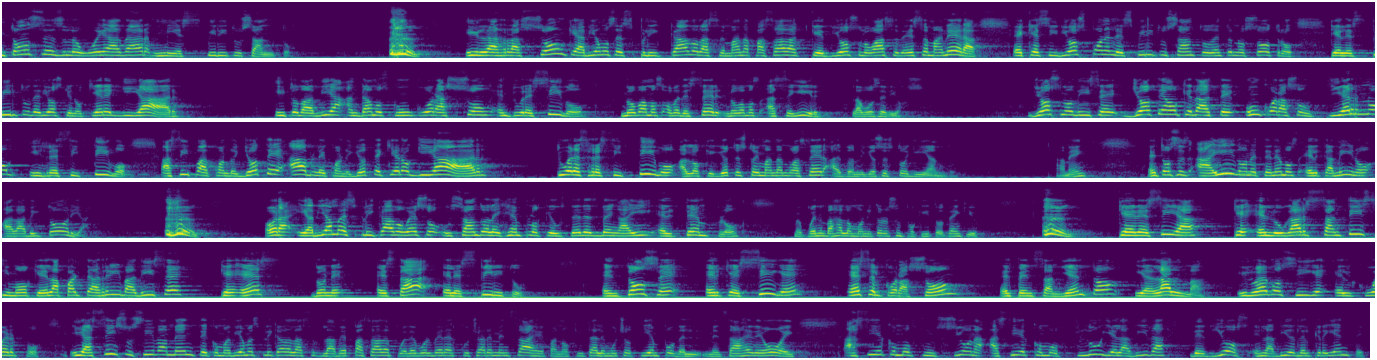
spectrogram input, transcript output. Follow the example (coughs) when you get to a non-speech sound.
entonces le voy a dar mi Espíritu Santo. (clears throat) y la razón que habíamos explicado la semana pasada que Dios lo hace de esa manera es que si Dios pone el Espíritu Santo dentro de nosotros, que el Espíritu de Dios que nos quiere guiar y todavía andamos con un corazón endurecido, no vamos a obedecer, no vamos a seguir la voz de Dios. Dios nos dice, yo tengo que darte un corazón tierno y receptivo. Así para cuando yo te hable, cuando yo te quiero guiar, tú eres receptivo a lo que yo te estoy mandando a hacer, a donde yo te estoy guiando. Amén. Entonces ahí donde tenemos el camino a la victoria. (clears throat) Ahora, y habíamos explicado eso usando el ejemplo que ustedes ven ahí, el templo. Me pueden bajar los monitores un poquito, thank you. (clears throat) que decía que el lugar santísimo, que es la parte de arriba, dice que es donde está el espíritu. Entonces, el que sigue es el corazón, el pensamiento y el alma. Y luego sigue el cuerpo. Y así sucesivamente, como habíamos explicado la, vez pasada, puede volver a escuchar el mensaje para no quitarle mucho tiempo del mensaje de hoy. Así es como funciona, así es como fluye la vida de Dios en la vida del creyente.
